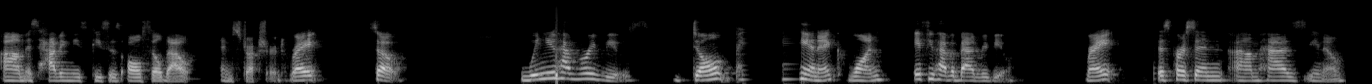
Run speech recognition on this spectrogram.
um, is having these pieces all filled out and structured, right? So when you have reviews, don't panic. One, if you have a bad review, right? This person um, has, you know,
